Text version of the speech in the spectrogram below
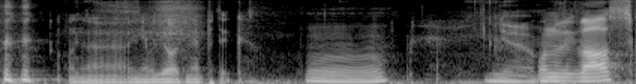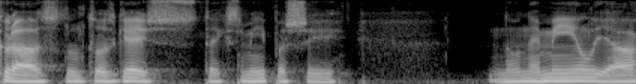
un uh, viņam ļoti nepatika. mm. jā. Un valstis, kurās nu, tos gejus teiksim, īpaši nu, nemīl, jā,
